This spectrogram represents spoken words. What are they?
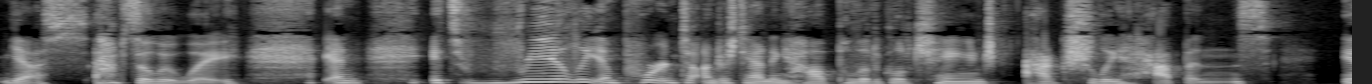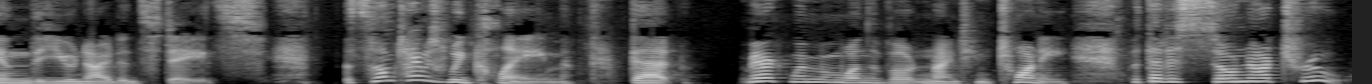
Yes, absolutely. And it's really important to understanding how political change actually happens in the United States. Sometimes we claim that American women won the vote in 1920, but that is so not true.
